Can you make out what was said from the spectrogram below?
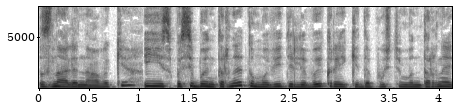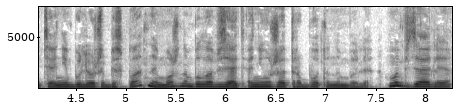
знали навыки. И спасибо интернету мы видели выкройки, допустим, в интернете. Они были уже бесплатные, можно было взять. Они уже отработаны были. Мы взяли,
